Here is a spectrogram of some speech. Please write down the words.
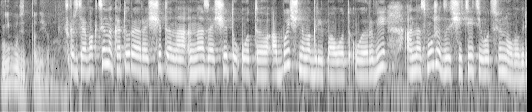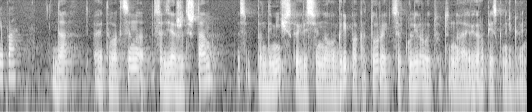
Не будет подъема. Скажите, а вакцина, которая рассчитана на защиту от э, обычного гриппа, от ОРВИ, она сможет защитить и от свиного гриппа? Да, эта вакцина содержит штамм пандемического или свиного гриппа, который циркулирует вот на европейском регионе.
